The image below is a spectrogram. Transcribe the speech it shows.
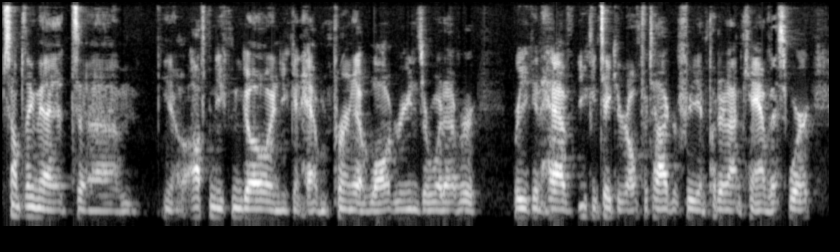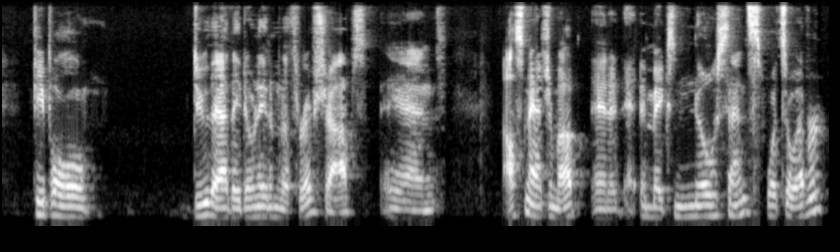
something that um, you know often you can go and you can have them printed at Walgreens or whatever, where you can have you can take your own photography and put it on canvas. Where people do that, they donate them to thrift shops, and I'll snatch them up, and it, it makes no sense whatsoever.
